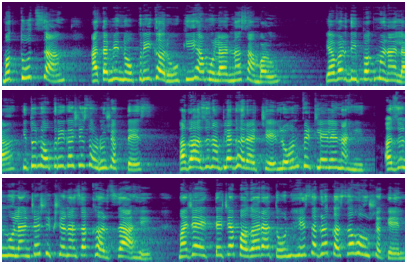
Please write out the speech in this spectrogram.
मग तूच सांग आता मी नोकरी करू की ह्या मुलांना सांभाळू? यावर दीपक म्हणाला की तू नोकरी कशी सोडू शकतेस? अगं अजून आपल्या घराचे लोन फिटलेले नाहीत. अजून मुलांच्या शिक्षणाचा खर्च आहे. माझ्या एकट्याच्या पगारातून हे सगळं कसं होऊ शकेल?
